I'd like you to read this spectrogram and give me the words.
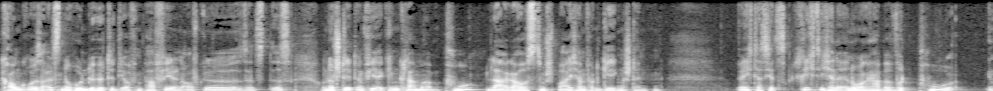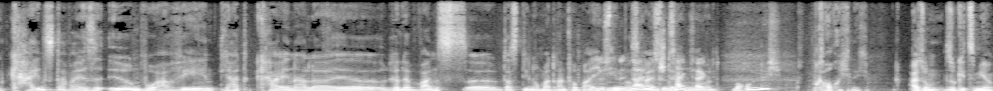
kaum größer als eine Hundehütte, die auf ein paar Pfählen aufgesetzt ist. Und da steht in viereckigen Klammer Puh, Lagerhaus zum Speichern von Gegenständen. Wenn ich das jetzt richtig in Erinnerung habe, wird Puh in keinster Weise irgendwo erwähnt. Die hat keinerlei Relevanz, äh, dass die nochmal dran vorbeigehen, das ist, was nein, reinstecken. Das ein Warum nicht? Brauche ich nicht. Also so geht's mir.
